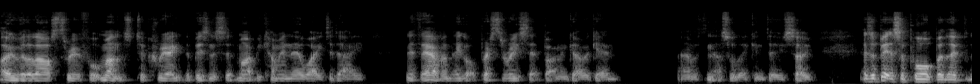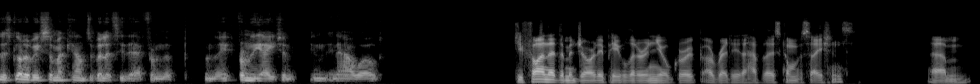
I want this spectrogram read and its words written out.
over the last three or four months to create the business that might be coming their way today. And if they haven't, they've got to press the reset button and go again. Um, I think that's all they can do. So there's a bit of support, but there's got to be some accountability there from the from the from the agent in, in our world. Do you find that the majority of people that are in your group are ready to have those conversations? Um,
